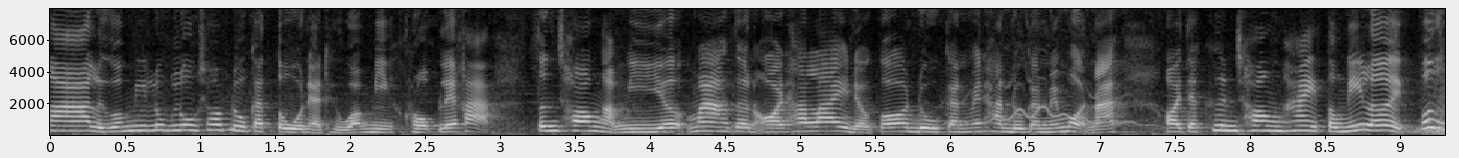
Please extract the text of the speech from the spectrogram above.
ฬาหรือว่ามีลูกๆ ชอบดูการ์ตูนเนี่ยถือว่ามีครบเลยค่ะ ซึ่งช่องอะมีเยอะมากจนออยถ้าไล่เดี๋ยวก็ดูกันไม่ทันดูกันไม่หมดนะ ออยจะขึ้นช่องให้ตรงนี้เลย ปึ้ง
